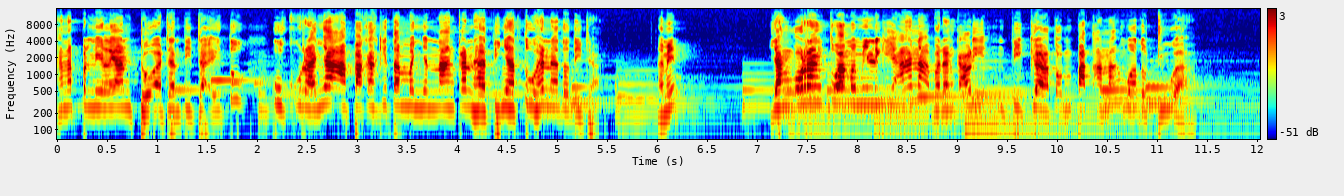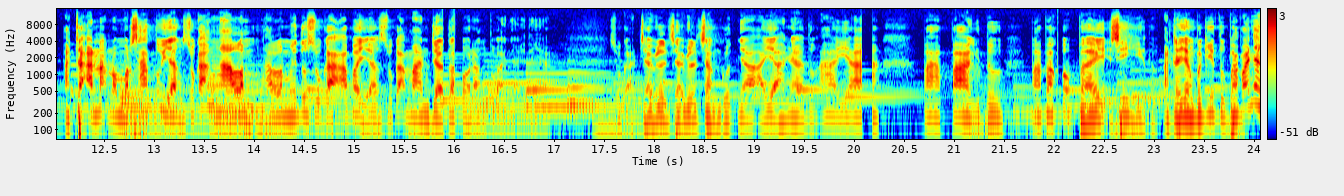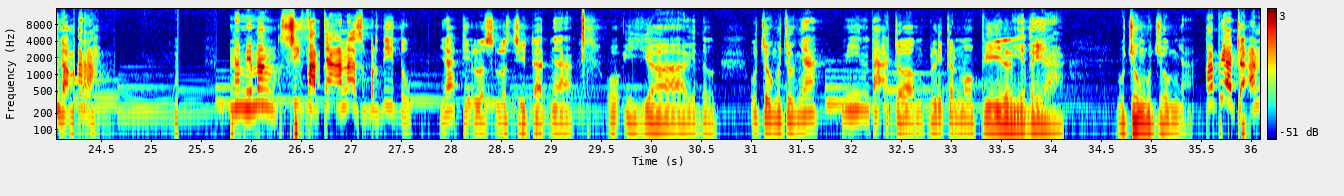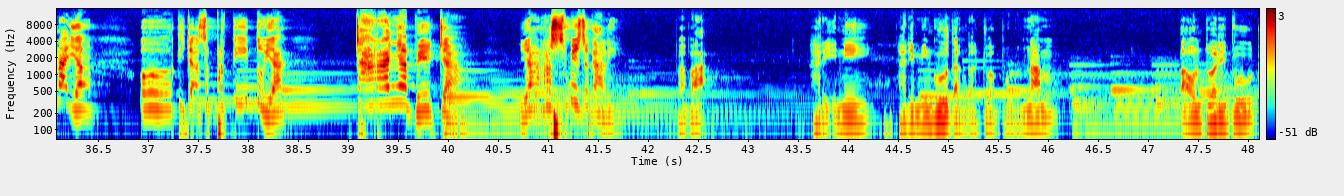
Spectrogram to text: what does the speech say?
Karena penilaian doa dan tidak itu ukurannya apakah kita menyenangkan hatinya Tuhan atau tidak. Amin. Yang orang tua memiliki anak barangkali tiga atau empat anakmu atau dua. Ada anak nomor satu yang suka ngalem. Ngalem itu suka apa ya, suka manja sama orang tuanya itu ya. Suka jawil-jawil janggutnya ayahnya itu, ayah, papa gitu. Papa kok baik sih gitu. Ada yang begitu, bapaknya nggak marah. Nah memang sifatnya anak seperti itu. Ya dielus-elus jidatnya. Oh iya gitu. Ujung-ujungnya minta dong belikan mobil gitu ya. Ujung-ujungnya. Tapi ada anak yang oh tidak seperti itu ya. Caranya beda. Ya resmi sekali. Bapak, hari ini hari Minggu tanggal 26 tahun 2022.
